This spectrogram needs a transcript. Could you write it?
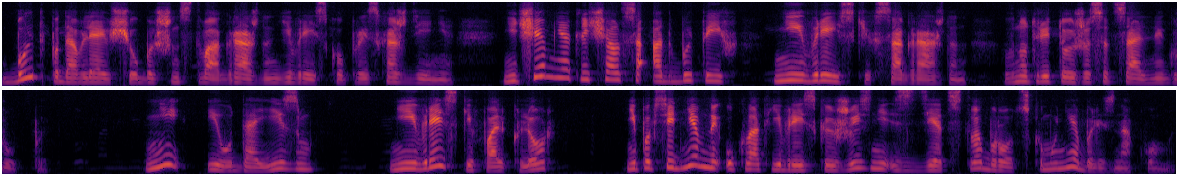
быт подавляющего большинства граждан еврейского происхождения ничем не отличался от быта их нееврейских сограждан внутри той же социальной группы. Ни иудаизм, ни еврейский фольклор, ни повседневный уклад еврейской жизни с детства Бродскому не были знакомы.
